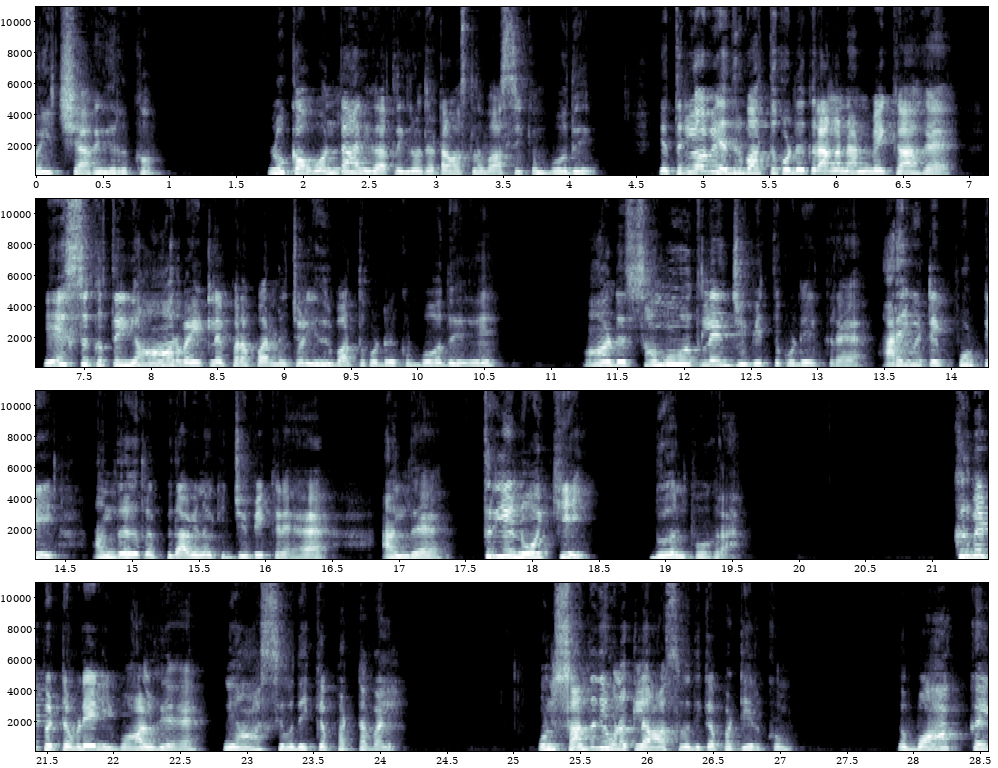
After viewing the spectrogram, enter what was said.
மகிழ்ச்சியாக இருக்கும். லூக்கா ஒன்றாம் அதிகாரத்தில் இருபத்தெட்டாம் வருஷத்தில் வாசிக்கும் போது எத்தனையோ பேர் எதிர்பார்த்து கொண்டிருக்கிறாங்க நன்மைக்காக இயேசு யார் வயிற்றில் பிறப்பார்னு சொல்லி எதிர்பார்த்து கொண்டிருக்கும் போது ஆண்டு சமூகத்திலே ஜெபித்து கொண்டிருக்கிற அறை வீட்டை பூட்டி அந்த பிதாவை நோக்கி ஜெபிக்கிற அந்த திரியை நோக்கி தூதன் போகிறார். கிருபை பெற்றவளே நீ வாழ்க நீ ஆசிர்வதிக்கப்பட்டவள். உன் சந்ததி உனக்குள்ள ஆசிர்வதிக்கப்பட்டிருக்கும். இந்த வாக்கை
